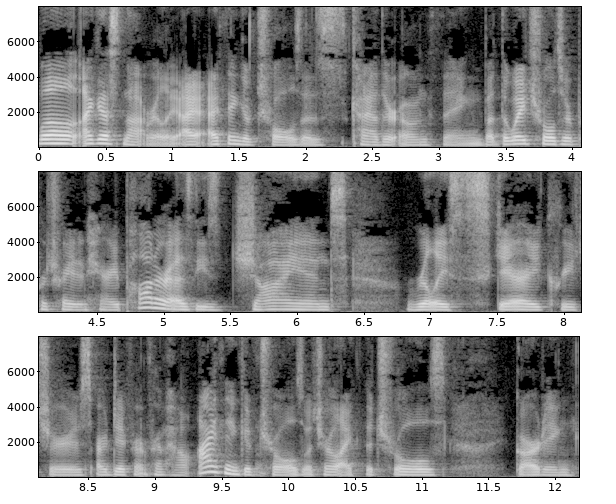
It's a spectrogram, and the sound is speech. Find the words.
well, I guess not really. I, I, think of trolls as kind of their own thing, but the way trolls are portrayed in Harry Potter as these giant, really scary creatures are different from how I think of trolls, which are like the trolls guarding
